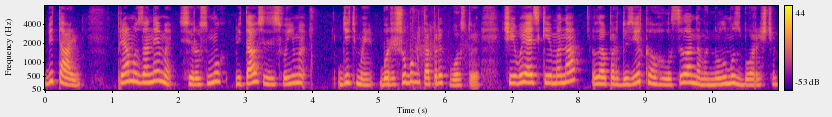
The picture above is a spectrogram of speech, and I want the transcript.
Вітаю. Прямо за ними сіросмуг вітався зі своїми дітьми, Боришубом та Перехвостою, чиї вояцькі імена Леопардозірка оголосила на минулому зборищі.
